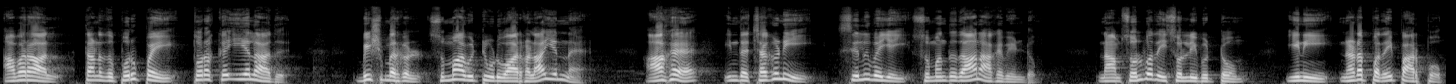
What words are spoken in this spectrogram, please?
அவரால் தனது பொறுப்பை துறக்க இயலாது. பீஷ்மர்கள் சும்மா விட்டு விடுவார்களா என்ன? ஆக இந்த சகுனி சிலுவையை சுமந்துதான் ஆக வேண்டும். நாம் சொல்வதை சொல்லிவிட்டோம். இனி நடப்பதை பார்ப்போம்.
